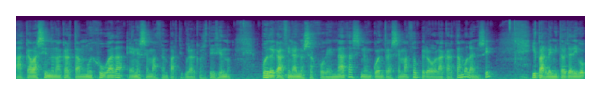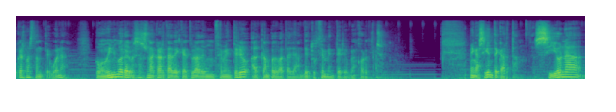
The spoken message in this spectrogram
acaba siendo una carta muy jugada en ese mazo en particular que os estoy diciendo. Puede que al final no se juegue nada si no encuentra ese mazo, pero la carta mola en sí. Y para limitado ya digo que es bastante buena. Como mínimo regresas una carta de criatura de un cementerio al campo de batalla, de tu cementerio, mejor dicho. Venga, siguiente carta. Siona,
